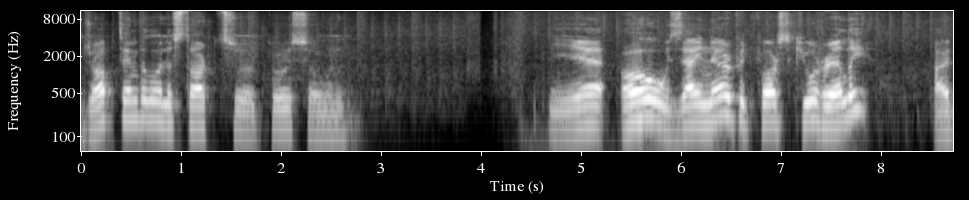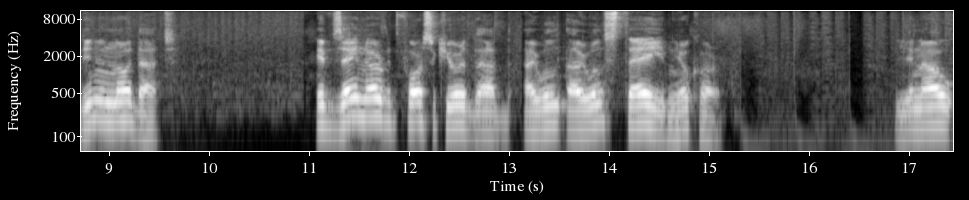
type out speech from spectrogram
Job Temple will start to, too soon. Yeah. Oh, they nerfed Force Cure, really? I didn't know that. If they nerfed Force Cure, that I will I will stay Nuker. You know,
